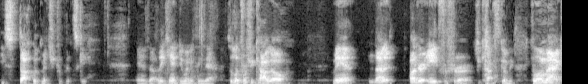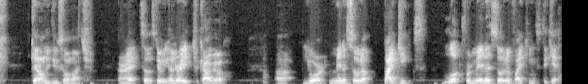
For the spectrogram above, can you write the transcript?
he's stuck with Mitch Stravinsky, and uh, they can't do anything there. So look for Chicago, man. Not at, under eight for sure. Chicago's gonna be. Khalil Mack can only do so much. All right, so it's gonna be under eight Chicago. Uh, your Minnesota Vikings. Look for Minnesota Vikings to get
